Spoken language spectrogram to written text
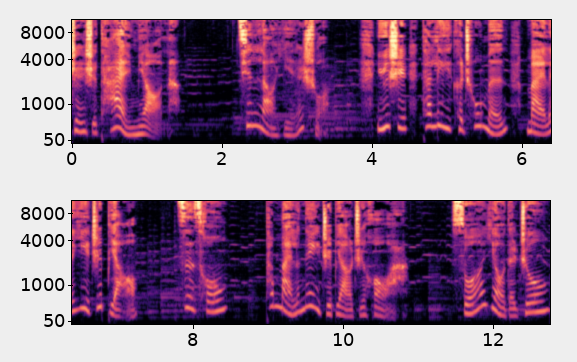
真是太妙了。”金老爷说：“于是他立刻出门买了一只表。自从他买了那只表之后啊，所有的钟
